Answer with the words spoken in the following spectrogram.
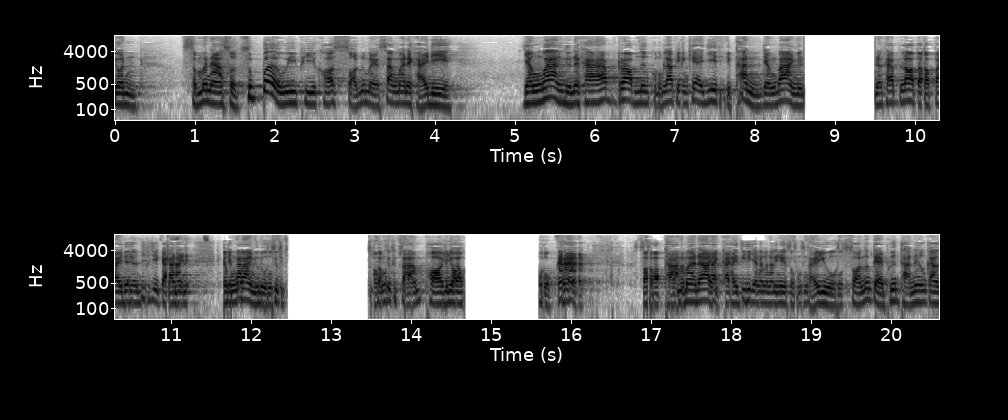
ยนสัมมนาสดซูเปอร์ VP คอร์สสอนมือใหม่สร้างบ้านในขายดี ยังว่างอยู่นะครับ รอบหนึ่งผมรับเพียงแค่ 20 ท่านยังว่างอยู่ นะครับ รอบต่อไปเดือนพฤศจิกายนเนี่ยยังว่างอยู่สิบสองสิบสามพอยหกห้าสอบถามมาได้ใครที่ยังลังเลสงสัยอยู่ สอนตั้งแต่พื้นฐานในเรื่องการ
